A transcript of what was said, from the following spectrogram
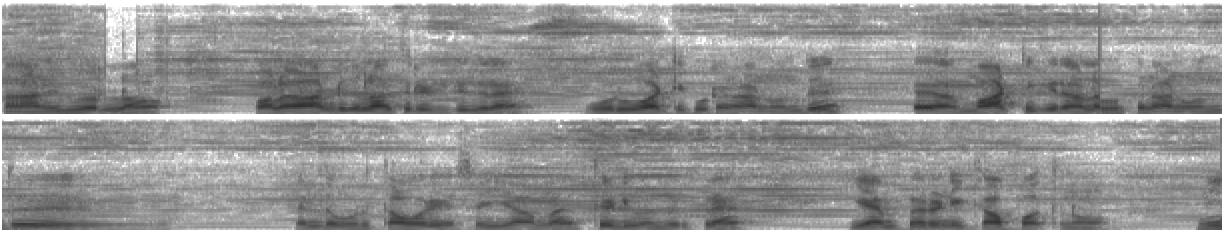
நான் இதுவரையிலும் பல ஆண்டுகளாக திருடிட்டுருக்கிறேன் ஒரு வாட்டி கூட நான் வந்து மாட்டிக்கிற அளவுக்கு நான் வந்து எந்த ஒரு தவறையும் செய்யாமல் தேடி வந்திருக்கிறேன். என் பேரை நீ காப்பாற்றணும் நீ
